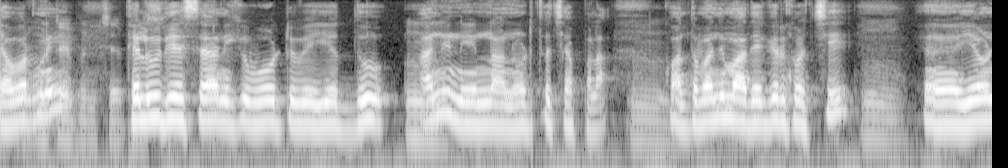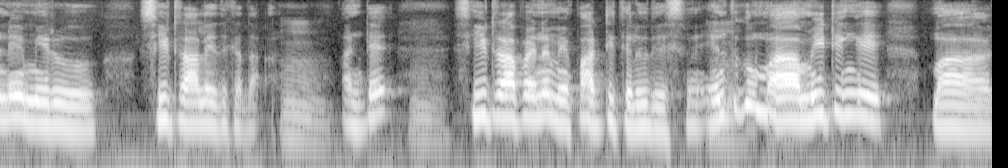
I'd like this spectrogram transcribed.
ఎవరిని తెలుగుదేశానికి ఓటు వేయొద్దు అని నేను నా నోటితో చెప్పాల. కొంతమంది మా దగ్గరికి వచ్చి "ఆ, ఏమండి మీరు సీట్ రాలేదు కదా. అంటే సీట్ రాపోయినా మేము పార్టీ తెలుగుదేశమే. ఎందుకు మా మీటింగ్ మా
